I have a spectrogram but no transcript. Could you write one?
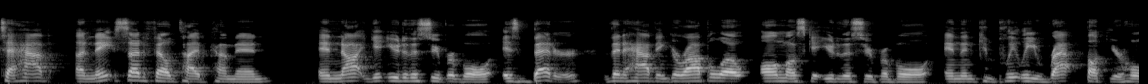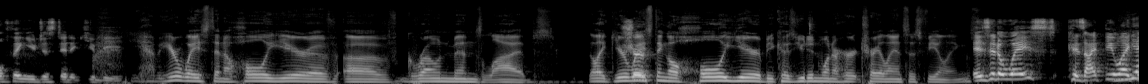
to have a Nate Sudfeld type come in and not get you to the Super Bowl is better than having Garoppolo almost get you to the Super Bowl and then completely rat fuck your whole thing you just did at QB. Yeah, but you're wasting a whole year of of grown men's lives. Like you're Sure. wasting a whole year because you didn't want to hurt Trey Lance's feelings. Is it a waste? Because I feel like if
